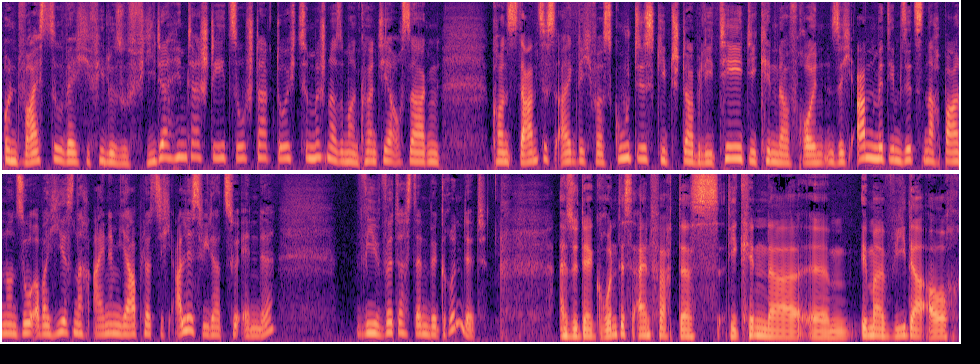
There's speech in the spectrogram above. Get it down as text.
Und weißt du, welche Philosophie dahinter steht, so stark durchzumischen? Also man könnte ja auch sagen, Konstanz ist eigentlich was Gutes, gibt Stabilität, die Kinder freunden sich an mit dem Sitznachbarn und so, aber hier ist nach einem Jahr plötzlich alles wieder zu Ende. Wie wird das denn begründet? Also der Grund ist einfach, dass die Kinder ähm, immer wieder auch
